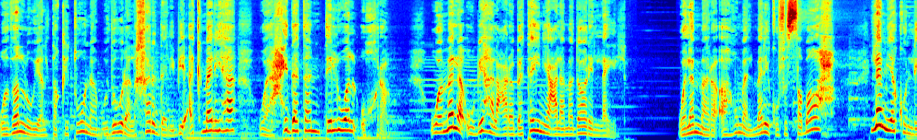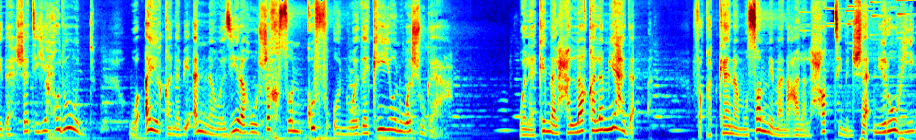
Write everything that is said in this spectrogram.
وظلوا يلتقطون بذور الخردل بأكملها واحدة تلو الأخرى وملأوا بها العربتين على مدار الليل. ولما رآهما الملك في الصباح لم يكن لدهشته حدود وأيقن بأن وزيره شخص كفء وذكي وشجاع. ولكن الحلاق لم يهدأ فقد كان مصمما على الحط من شأن روحي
